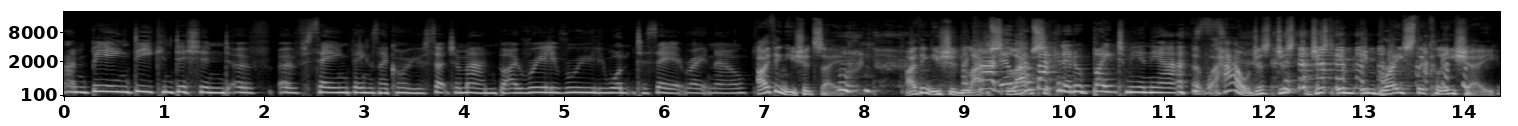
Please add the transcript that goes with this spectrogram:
I'm being deconditioned of of saying things like, "Oh, you're such a man," but I really, really want to say it right now. I think you should say it. Oh, I think you should I lapse. can't. It'll lapse come back and it'll bite me in the ass. Uh, well, How? Just just just em- embrace the cliche.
